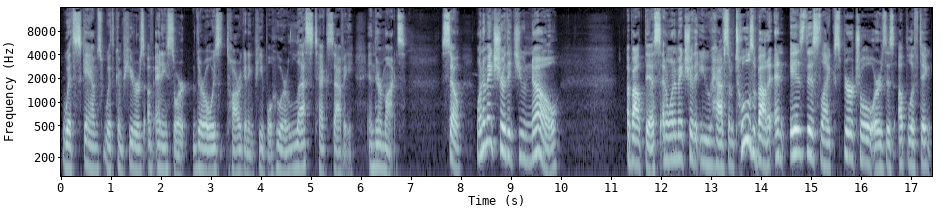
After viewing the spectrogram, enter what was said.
with scams with computers of any sort. They're always targeting people who are less tech savvy in their minds. So, want to make sure that you know about this and want to make sure that you have some tools about it. And is this like spiritual or is this uplifting?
